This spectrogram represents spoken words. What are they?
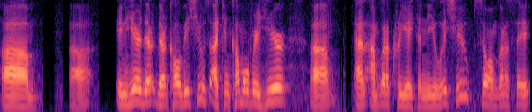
um, uh, in here, they're, they're called issues. I can come over here. Um, and I'm going to create a new issue. So I'm going to say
